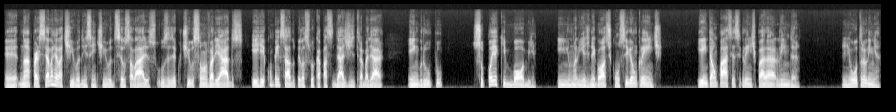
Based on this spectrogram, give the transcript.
é, na parcela relativa do incentivo de seus salários, os executivos são avaliados e recompensados pela sua capacidade de trabalhar em grupo. Suponha que Bob, em uma linha de negócio, consiga um cliente e então passe esse cliente para Linda, em outra linha,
